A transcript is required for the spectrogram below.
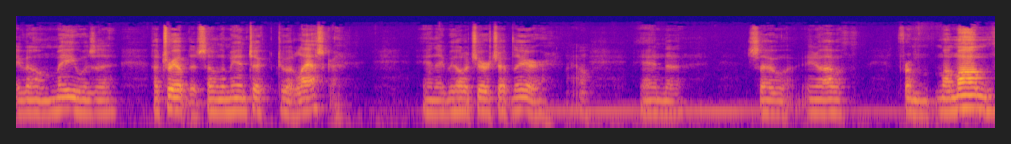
on me was a, a trip that some of the men took to Alaska, and they built a church up there. Wow. And uh, So you know, I, from my mom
